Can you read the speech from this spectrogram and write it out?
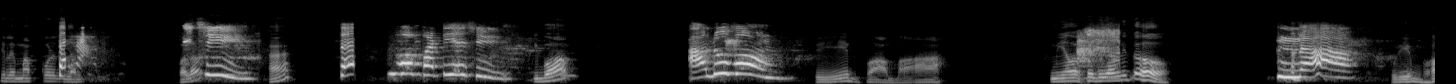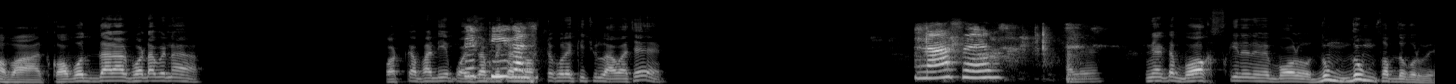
ছেলে মাফ করে দিলাম। বলো। হ্যাঁ? স্যার বোম ফাটিয়েছি? কি বম? আলু বোম। এ বাবা। তুমি আবার ফেটে যাওনি তো? না। ওরে বাবা খবরদার আর ফটাবে না। পটকা ফাটিয়ে পয়সা বেকার নষ্ট করে কিছু লাভ আছে? না স্যার। তাহলে তুমি একটা বক্স কিনে নেবে বড় দুম দুম শব্দ করবে।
